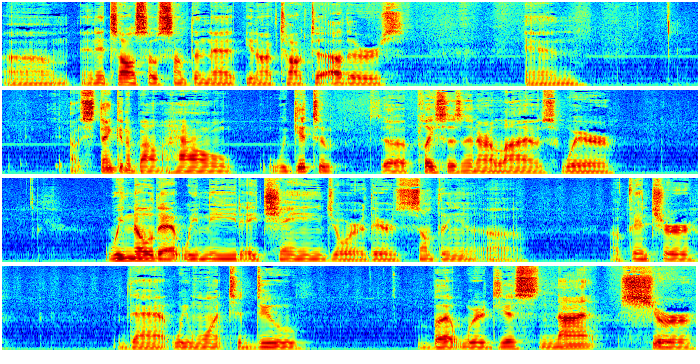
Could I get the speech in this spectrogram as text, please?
Um, and it's also something that, you know, I've talked to others and I was thinking about how we get to uh, places in our lives where we know that we need a change or there's something, uh, a venture that we want to do, but we're just not sure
